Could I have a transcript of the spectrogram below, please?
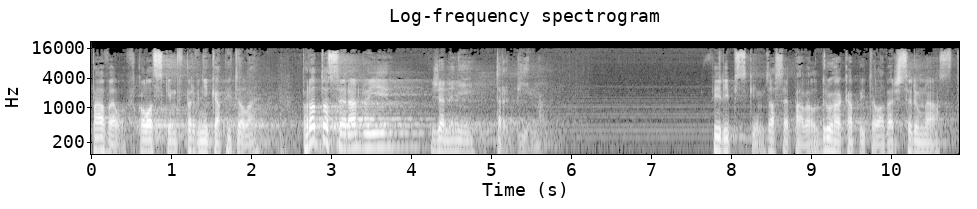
Pavel v Koloském v první kapitole. Proto se raduji, že nyní trpím. Filipským, zase Pavel, druhá kapitola, verš 17.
